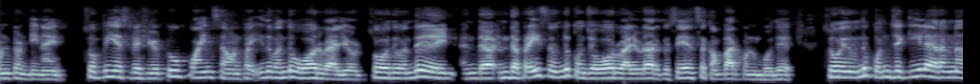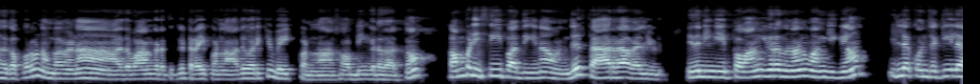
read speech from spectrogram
one twenty nine so PS ratio two point seven five இது வந்து ஓவர் வேல்யூட் ஸோ இது வந்து இந்த இந்த ப்ரைஸ் வந்து கொஞ்சம் ஓவர் வேல்யூடா இருக்கு. சேல்ஸை கம்பேர் பண்ணும்போது. ஸோ இது வந்து கொஞ்சம் கீழே இறங்கினதுக்கப்புறம் நம்ம வேணா அதை வாங்குறதுக்கு ட்ரை பண்ணலாம். அது வரைக்கும் வெயிட் பண்ணலாம். ஸோ அப்படிங்கிறது அர்த்தம். கம்பெனி சி பார்த்தீங்கன்னா வந்து ஃபேராக வேல்யூடு இதை நீங்க இப்போ வாங்கிக்கிறதுனாலும் வாங்கிக்கலாம். இல்ல கொஞ்சம் கீழே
